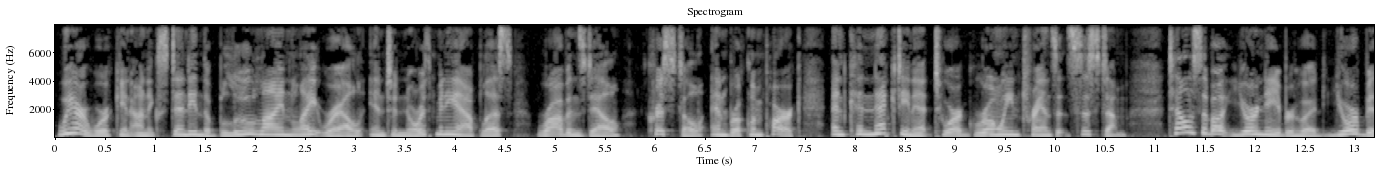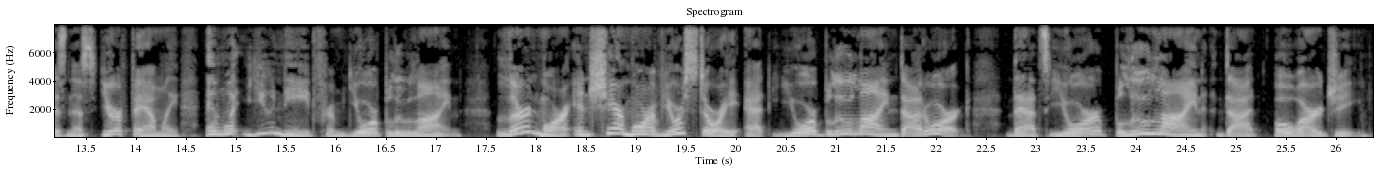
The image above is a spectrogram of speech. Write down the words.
We are working on extending the Blue Line light rail into North Minneapolis, Robbinsdale, Crystal, and Brooklyn Park and connecting it to our growing transit system. Tell us about your neighborhood, your business, your family, and what you need from your Blue Line. Learn more and share more of your story at yourblueline.org. That's yourblueline.org.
